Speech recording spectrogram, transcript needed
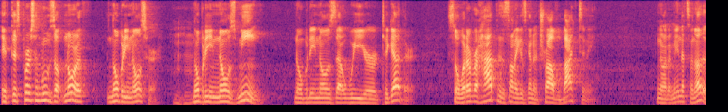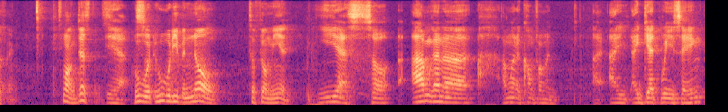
If this person moves up north, nobody knows her. Mm-hmm. Nobody knows me. Nobody knows that we are together. So whatever happens, it's not like it's gonna travel back to me. You know what I mean? That's another thing. It's long distance. Yeah. Who So- would who would even know to fill me in? Yes, so I'm gonna I'm gonna come from a I, I, I get what you're saying,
